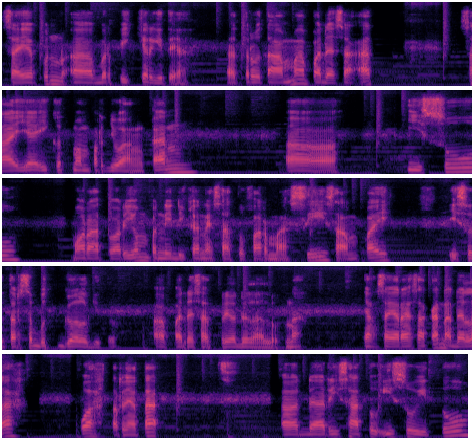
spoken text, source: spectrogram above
saya pun uh, berpikir gitu ya, uh, terutama pada saat saya ikut memperjuangkan uh, isu moratorium pendidikan S1 farmasi sampai isu tersebut gol gitu uh, pada saat periode lalu. Nah, yang saya rasakan adalah wah ternyata uh, dari satu isu itu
